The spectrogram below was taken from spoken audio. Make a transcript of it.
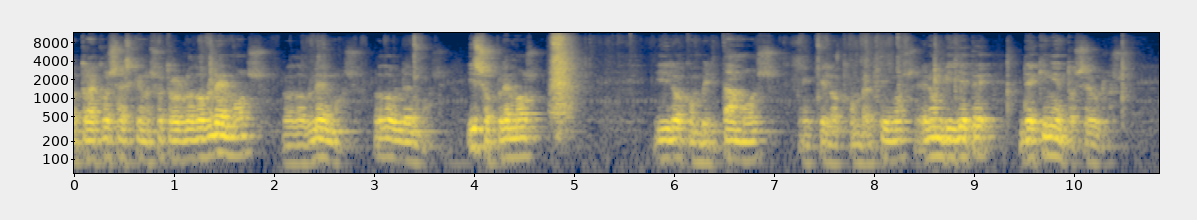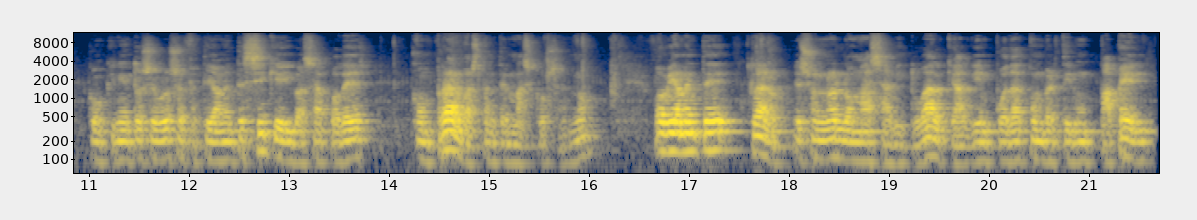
Otra cosa es que nosotros lo doblemos, lo doblemos, lo doblemos, y soplemos, y lo convirtamos, en que lo convertimos en un billete de 500 euros con 500 euros efectivamente sí que ibas a poder comprar bastantes más cosas, ¿no? Obviamente, claro, eso no es lo más habitual, que alguien pueda convertir un papel,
